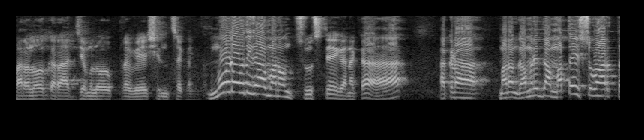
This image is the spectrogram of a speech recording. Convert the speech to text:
పరలోక రాజ్యంలో ప్రవేశించగలం మూడవదిగా మనం చూస్తే గనక అక్కడ మనం గమనిద్దాం మత వార్త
